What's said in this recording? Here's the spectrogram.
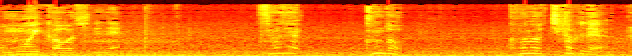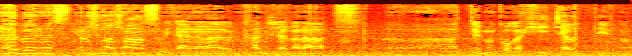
重い顔してね。すいません今度この近くでライブやりますよろしくお願いしますみたいな感じだからうわーって向こうが引いちゃうっていうの。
